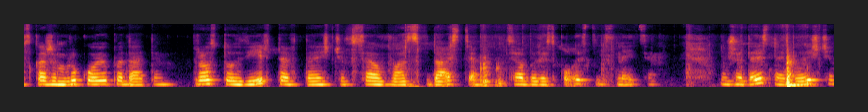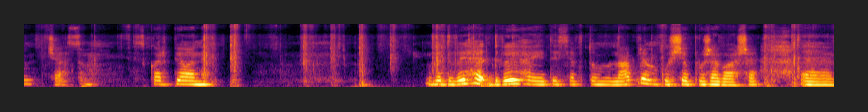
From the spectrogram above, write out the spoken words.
скажімо, рукою подати. Просто вірте в те, що все у вас вдасться, це обов'язково здійсниться. Уже десь найближчим часом. Скорпіони. Ви двигаєтеся в тому напрямку, щоб уже ваша е,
